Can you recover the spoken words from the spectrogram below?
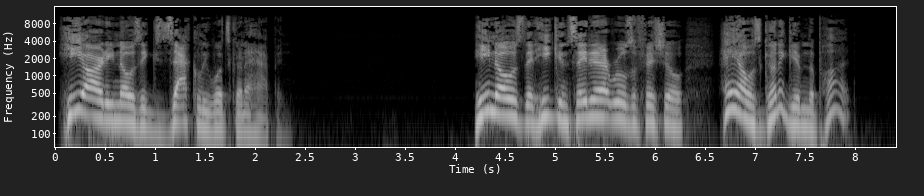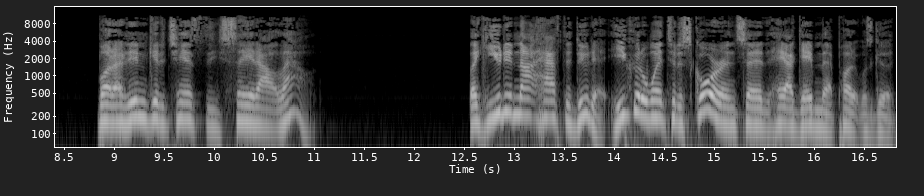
he already knows exactly what's going to happen. He knows that he can say to that rules official, hey, I was going to give him the putt, but I didn't get a chance to say it out loud. Like you did not have to do that. You could have went to the scorer and said, hey, I gave him that putt. It was good.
